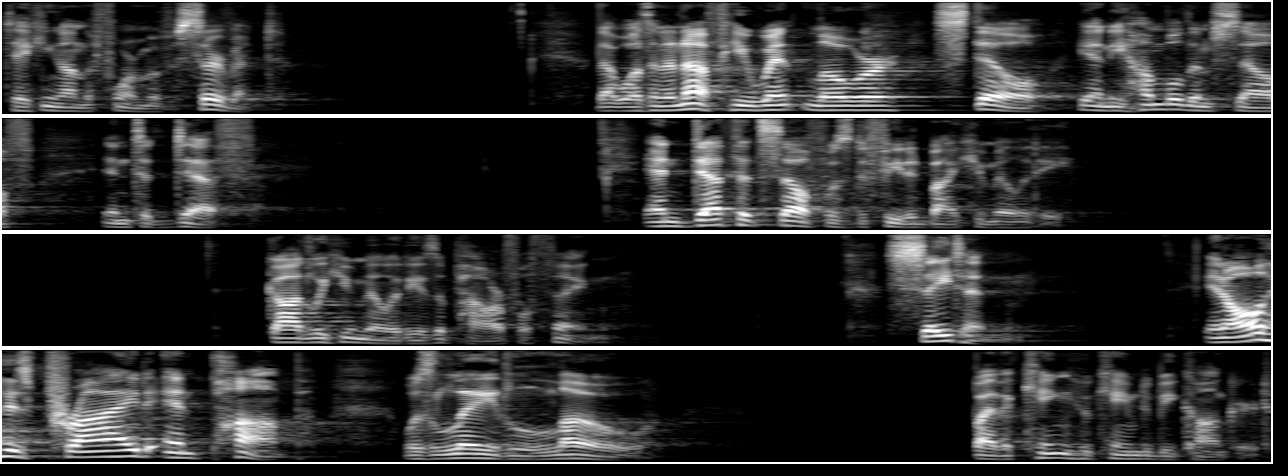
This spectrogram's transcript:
taking on the form of a servant. That wasn't enough. He went lower still, and he humbled himself into death. And death itself was defeated by humility. Godly humility is a powerful thing. Satan, in all his pride and pomp, was laid low by the king who came to be conquered.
